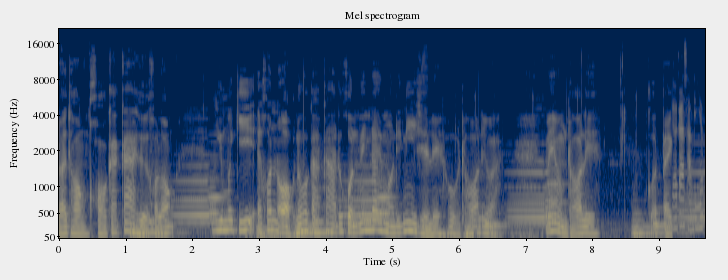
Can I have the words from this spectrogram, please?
700 ทองขอกากาเหอะขอร้องยืมเมื่อกี้ไอคอนออกนึกว่ากากาทุกคนแม่งได้มอดินี่เฉยเลยโหท้อเลยว่ะ แม่งผมท้อเลย กดไปแล้วก็สามทีครับ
